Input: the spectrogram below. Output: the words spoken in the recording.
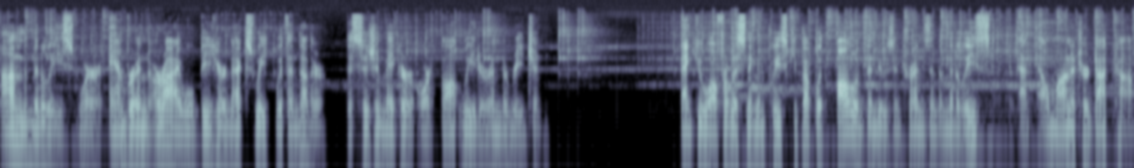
on the Middle East, where Amberin or I will be here next week with another decision maker or thought leader in the region. Thank you all for listening, and please keep up with all of the news and trends in the Middle East at almonitor.com.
